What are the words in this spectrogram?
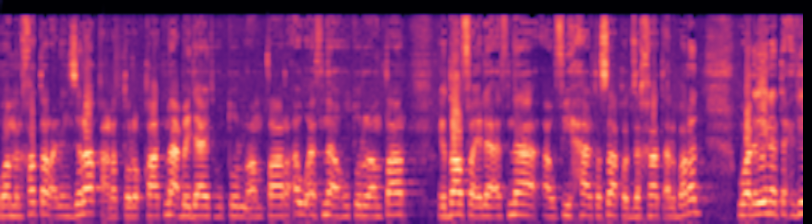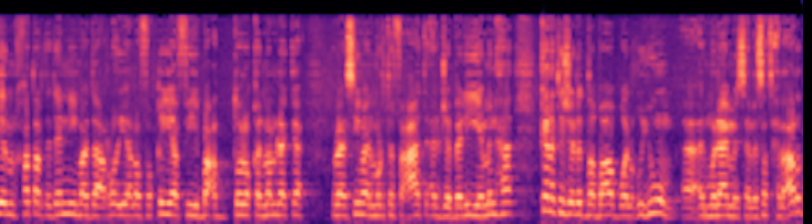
ومن خطر الانزلاق على الطرقات مع بداية هطول الأمطار أو أثناء هطول الأمطار إضافة إلى أثناء أو في حال تساقط زخات البرد. ولدينا تحذير من خطر تدني مدى الرؤية الأفقية في بعض طرق المملكة ولا سيما المرتفعات الجبلية منها كنتيجة للضباب والغيوم الملامسة لسطح الأرض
